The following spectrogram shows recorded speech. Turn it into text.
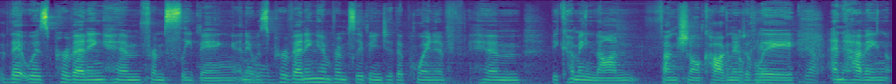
that was preventing him from sleeping and it was Oh. preventing him from sleeping to the point of him becoming non-functional cognitively Okay, yeah. and having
